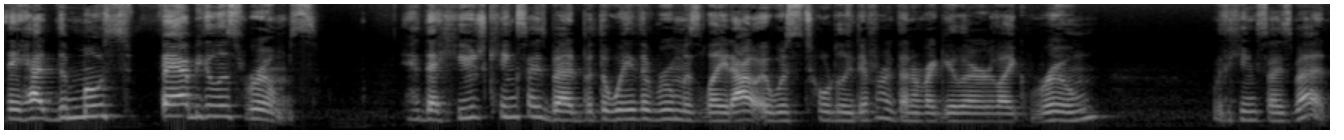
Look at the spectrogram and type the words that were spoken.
they had the most fabulous rooms. It had that huge king size bed, but the way the room was laid out, it was totally different than a regular like room with a king size bed.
